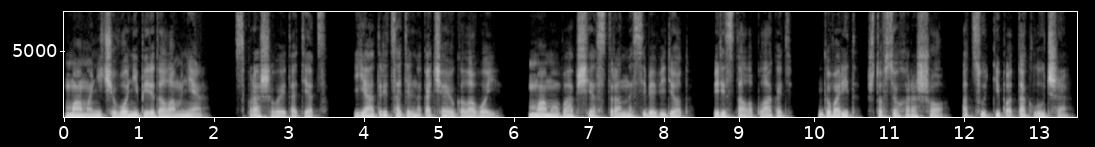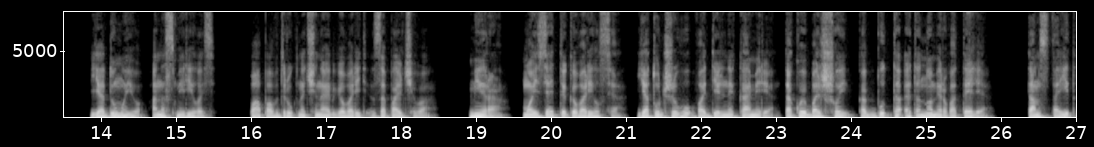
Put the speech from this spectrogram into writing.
«Мама ничего не передала мне?» – спрашивает отец. Я отрицательно качаю головой. Мама вообще странно себя ведет, перестала плакать, говорит, что все хорошо, отцу типа так лучше. Я думаю, она смирилась. Папа вдруг начинает говорить запальчиво. «Мира, мой зять договорился. Я тут живу в отдельной камере, такой большой, как будто это номер в отеле. Там стоит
